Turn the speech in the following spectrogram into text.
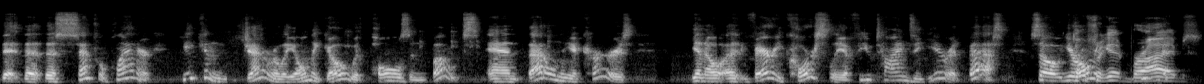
the, the, the central planner, he can generally only go with polls and votes. And that only occurs – you know, uh, very coarsely a few times a year at best. So you're don't only, forget bribes.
